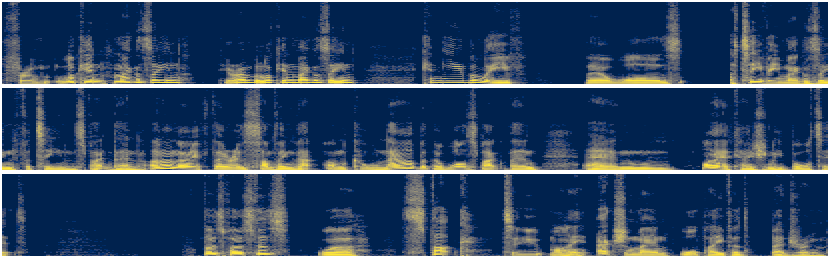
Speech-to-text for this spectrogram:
from Look-In magazine. Do you remember Look-In magazine? Can you believe there was a TV magazine for teens back then? I don't know if there is something that uncool now, but there was back then, and I occasionally bought it. Those posters were stuck to my Action Man wallpapered bedroom.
